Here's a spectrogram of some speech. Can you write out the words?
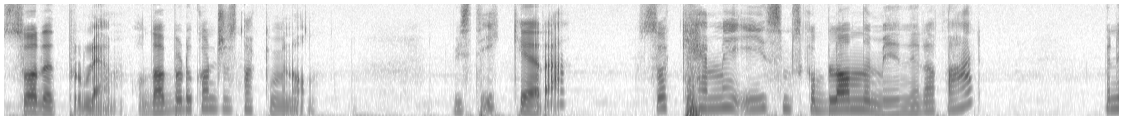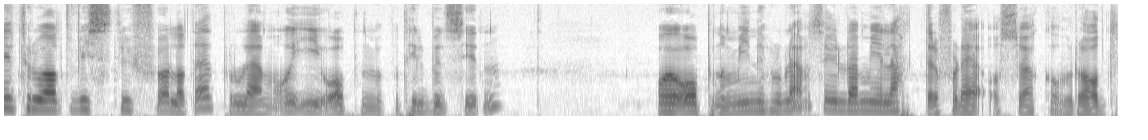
så er det et problem, og da bør du kanskje snakke med noen. Hvis det ikke er det, så hvem er jeg som skal blande meg inn i dette her? Men jeg tror at hvis du føler at det er et problem, og jeg åpner meg på tilbudssiden, og er åpen om mine problemer, så vil det være mye lettere for deg å søke om råd.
